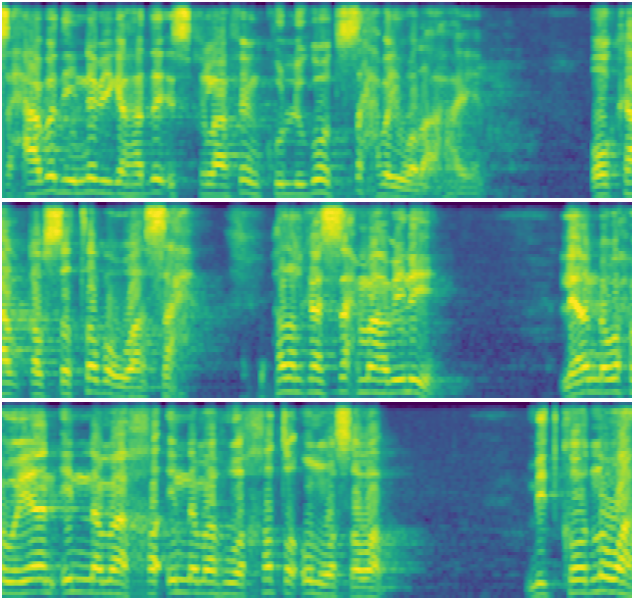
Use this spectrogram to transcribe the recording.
saxaabadii nebiga hadday iskhilaafeen kulligood sax bay wada ahaayeen. Oo kaad qabsataba waa sax. Hadalkaasi sax maaha bay leeyihiin lianna waxa weeyaan inamaa huwa khata'un wa sawaab midkoodna waa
